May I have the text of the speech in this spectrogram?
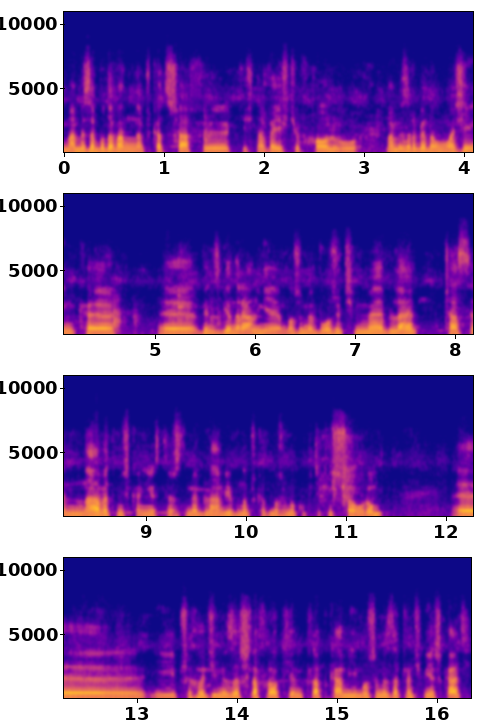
mamy zabudowane na przykład szafy gdzieś na wejściu w holu, mamy zrobioną łazienkę, więc generalnie możemy włożyć meble, czasem nawet mieszkanie jest też z meblami, bo na przykład możemy kupić jakiś showroom i przychodzimy ze szlafrokiem, klapkami i możemy zacząć mieszkać.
